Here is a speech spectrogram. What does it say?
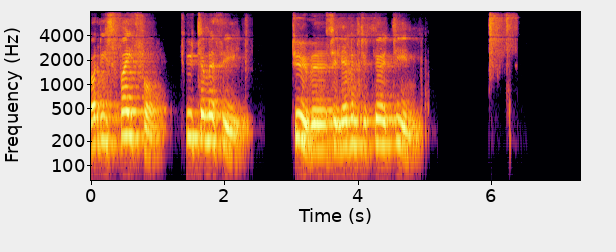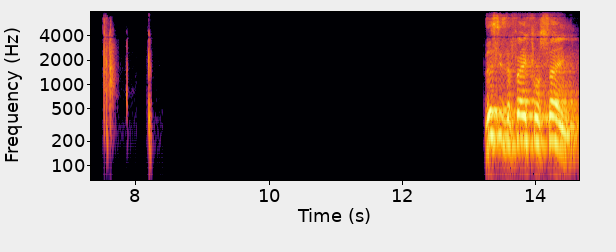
God is faithful. 2 Timothy 2, verse 11 to 13. This is a faithful saying.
